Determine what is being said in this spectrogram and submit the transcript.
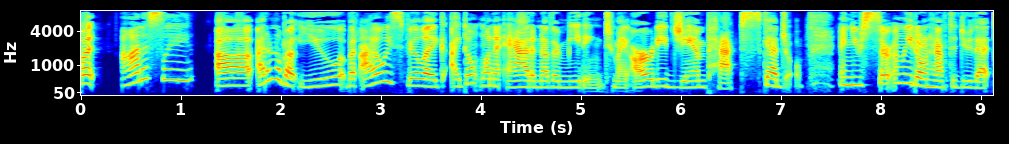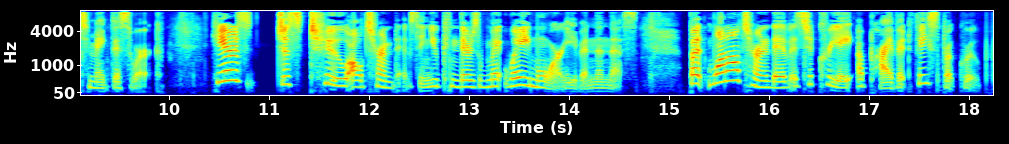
But honestly, uh, I don't know about you, but I always feel like I don't want to add another meeting to my already jam packed schedule. And you certainly don't have to do that to make this work. Here's just two alternatives, and you can, there's way more even than this. But one alternative is to create a private Facebook group.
